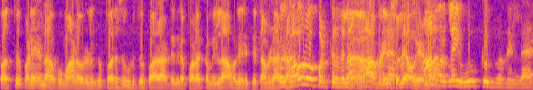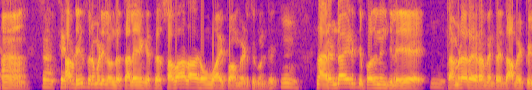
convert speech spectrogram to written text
பத்து பன்னிரெண்டாம் வகுப்பு மாணவர்களுக்கு பரிசு கொடுத்து பாராட்டுகிற பழக்கம் இல்லாமல் இருக்கு தமிழ்நாட்டில். கௌரவப்படுத்துறதுல ஆ, அப்படின்னு சொல்லி அவங்க. மாணவர்களை ஊக்குவிப்பதில்ல. அப்படின்னு திருமணியில் வந்த தலையங்கத்தை சவாலாகவும் வாய்ப்பாகவும் எடுத்துக்கொண்டு நான் ரெண்டாயிரத்தி பதினஞ்சிலேயே ம், தமிழரகம் என்ற இந்த அமைப்பை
